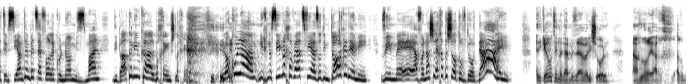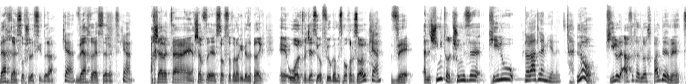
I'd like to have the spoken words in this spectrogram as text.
אתם סיימתם בית ספר לקולנוע מזמן, דיברתם עם קהל בחיים שלכם. לא כולם נכנסים לחוויית צפייה הזאת עם תואר אקדמי, ועם אה, הבנה של איך החדשות עובדות, די! אני כן רוצה לגעת בזה אבל לשאול. אנחנו הרי הר- הרבה אחרי הסוף של הסדרה, כן, ואחרי הסרט. כן, עכשיו יצא, עכשיו אה, סוף סוף אני לא אגיד באיזה פרק, אה, וולט וג'סי הופיעו גם בסמוך על סול, כן. ואנשים התרגשו מזה כאילו, נולד להם ילד. לא, כאילו לאף אחד לא אכפת באמת,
